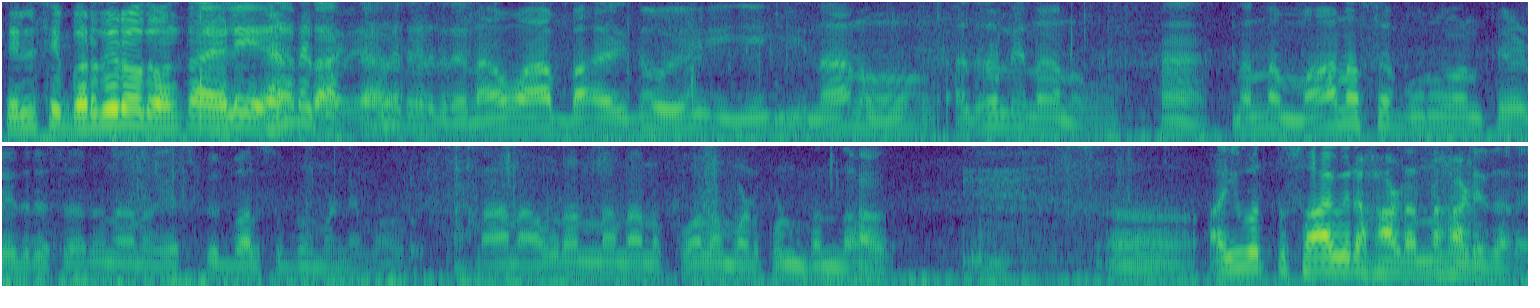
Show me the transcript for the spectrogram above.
ತಿಳಿಸಿ ಬರ್ದಿರೋದು ಅಂತ ಹೇಳಿ ಅರ್ಥ ಆಗ್ತಾ ಇದೆ. ಅಂತ ಹೇಳಿದ್ರೆ ನಾವು ಆ ಬಾ ಇದು ಈ- ಈ- ನಾನು ಅದರಲ್ಲಿ ನಾನು ಹಾ. ನನ್ನ ಮಾನಸ ಗುರು ಅಂತ ಹೇಳಿದ್ರೆ ಸರ್ ನಾನು ಎಸ್ ಪಿ ಬಾಲಸುಬ್ರಹ್ಮಣ್ಯಂ ಅವರು. ನಾನು ಅವರನ್ನ ನಾನು ಫಾಲೋ ಮಾಡ್ಕೊಂಡು ಬಂದ ಐವತ್ತು ಸಾವಿರ ಹಾಡನ್ನು ಹಾಡಿದ್ದಾರೆ.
